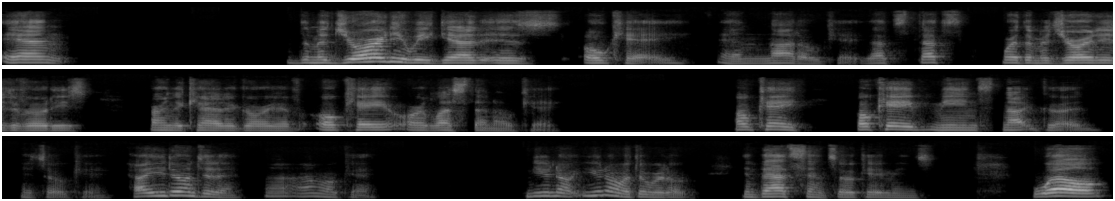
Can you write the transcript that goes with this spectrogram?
And the majority we get is okay and not okay. That's that's where the majority of devotees are in the category of okay or less than okay. Okay, okay means not good. It's okay. How you doing today? Uh, I'm okay. You know, you know what the word in that sense, okay means. Well,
